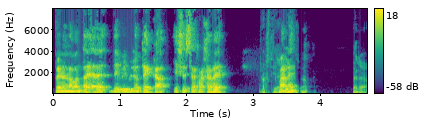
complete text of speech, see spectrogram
pero en la pantalla de, biblioteca es sRGB. ¿Vale? Pero...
